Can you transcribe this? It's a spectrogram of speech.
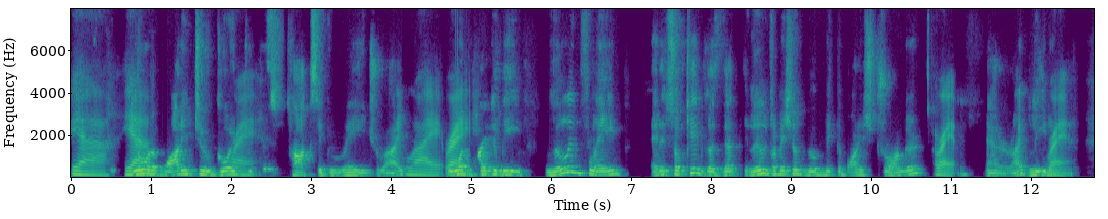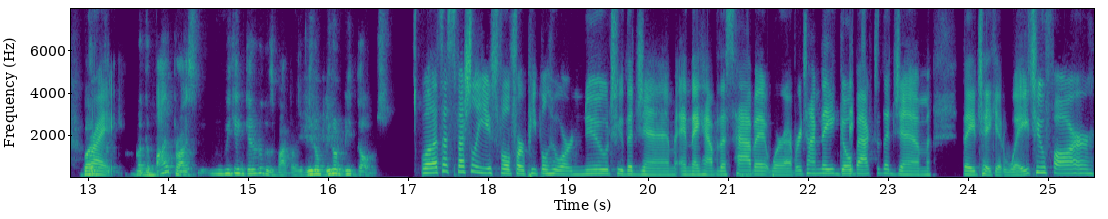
yeah. yeah. you want a body to go into Right. this toxic rage, right? Right. right. You want the body to be a little inflamed, and it's okay because that little inflammation will make the body stronger, Right. better, right? Leaner. Right. But, right. But the byproducts, we can get rid of those byproducts. We don't. We don't need those. Well, that's especially useful for people who are new to the gym and they have this habit where every time they go back to the gym, they take it way too far.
